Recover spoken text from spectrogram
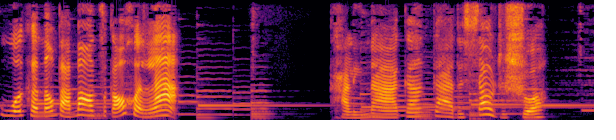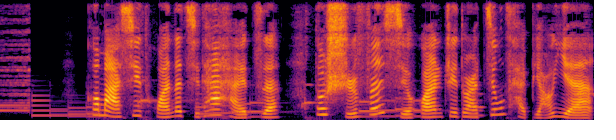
我可能把帽子搞混啦，卡琳娜尴尬地笑着说。可马戏团的其他孩子都十分喜欢这段精彩表演，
